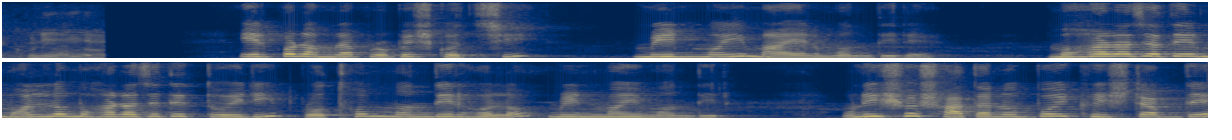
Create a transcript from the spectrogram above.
এক্ষুনি এরপর আমরা প্রবেশ করছি মৃন্ময়ী মায়ের মন্দিরে। মহারাজাদের, মল্ল মহারাজাদের তৈরি প্রথম মন্দির হল মৃন্ময়ী মন্দির। উনিশশো সাতানব্বই খ্রিস্টাব্দে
